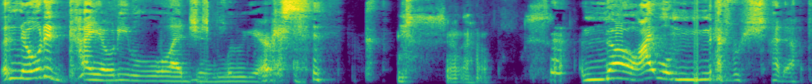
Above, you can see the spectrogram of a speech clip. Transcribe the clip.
The noted Coyote legend, Loui Eriksson. Shut up. no, I will never shut up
